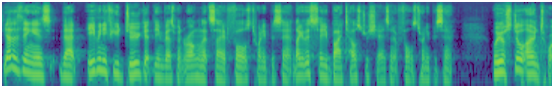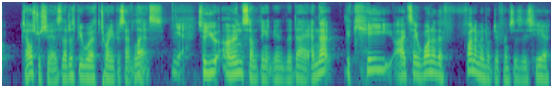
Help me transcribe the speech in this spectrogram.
The other thing is that even if you do get the investment wrong, let's say it falls 20%, like let's say you buy Telstra shares and it falls 20%, well, you'll still own tw- Telstra shares, they'll just be worth 20% less. Yeah. So you own something at the end of the day. And that the key, I'd say one of the fundamental differences is here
